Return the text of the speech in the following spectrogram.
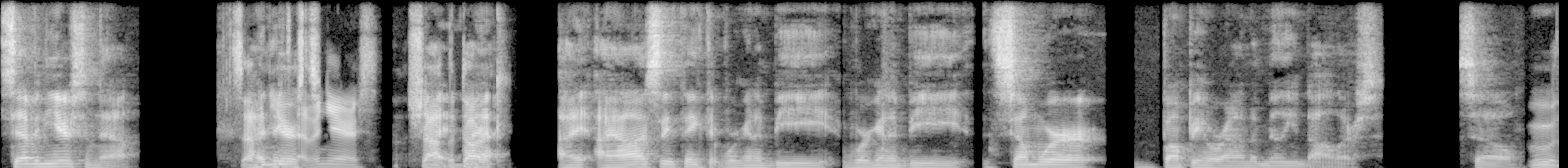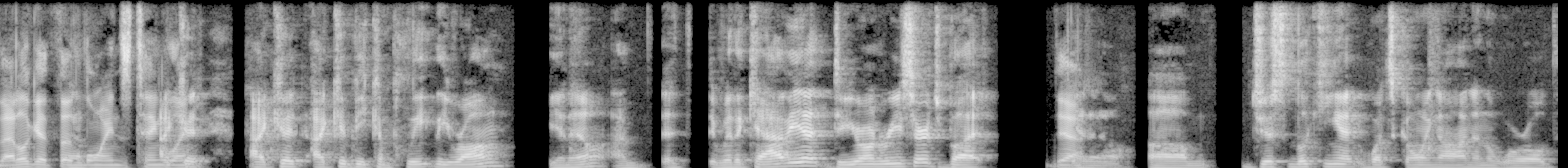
seven years from now Seven years. Seven years. Shot in the I- dark. I, I honestly think that we're going to be we're going to be somewhere bumping around a million dollars so Ooh, that'll get the Yeah. loins i tingling. could i could i could be completely wrong you know i'm it, with a caveat do your own research but yeah. you know um, just looking at what's going on in the world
